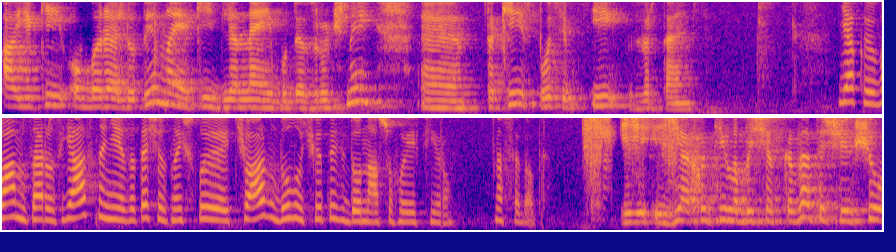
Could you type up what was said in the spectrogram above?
а який обере людина, який для неї буде зручний, такий спосіб і звертаємося. Дякую вам за роз'яснення і за те, що знайшли час долучитись до нашого ефіру. На все добре. І я хотіла би ще сказати, що якщо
